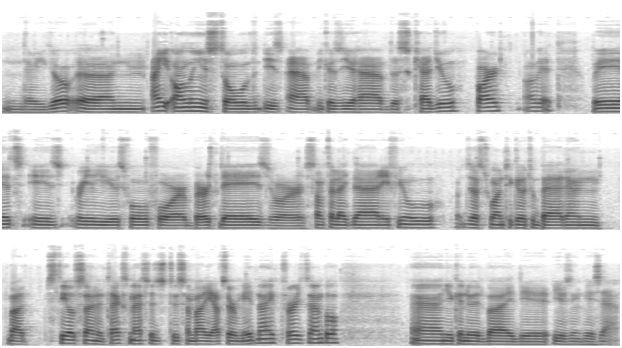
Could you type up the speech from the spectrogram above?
There you go. Um, I only installed this app because you have the schedule part of it which is really useful for birthdays or something like that if you just want to go to bed and but still send a text message to somebody after midnight, for example, and you can do it by the, using this app.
